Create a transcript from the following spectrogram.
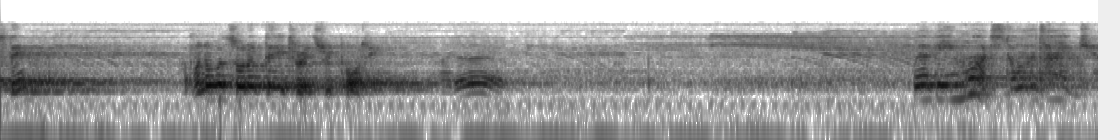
Interesting. I wonder what sort of data it's reporting. I don't know. We're being watched all the time, Joe.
